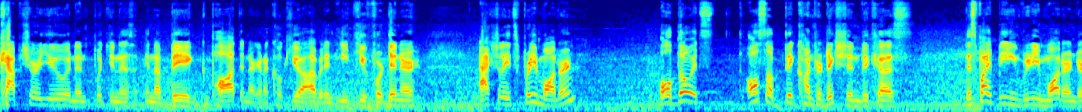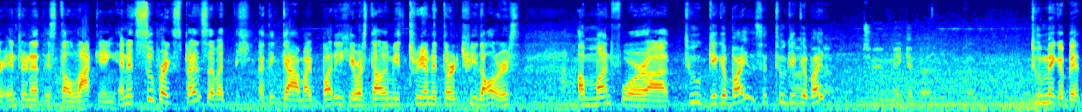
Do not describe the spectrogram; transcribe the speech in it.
capture you and then put you in a, in a big pot and they're gonna cook you up and then eat you for dinner. Actually, it's pretty modern. Although it's also a big contradiction because despite being really modern, their internet is still lacking and it's super expensive. I, I think uh, my buddy here was telling me $333 a month for uh, 2 gigabyte. Is it 2 gigabyte? Uh, 2 megabit. 2 megabit,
